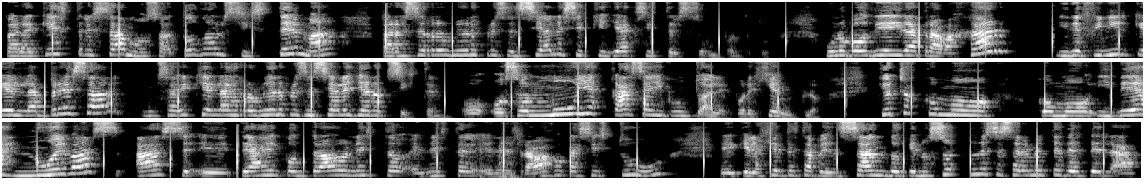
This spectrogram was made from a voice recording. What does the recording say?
¿para qué estresamos a todo el sistema para hacer reuniones presenciales si es que ya existe el Zoom? Uno podría ir a trabajar y definir que en la empresa, sabéis que las reuniones presenciales ya no existen o, o son muy escasas y puntuales, por ejemplo. ¿Qué otros como como ideas nuevas eh, te has encontrado en esto, en este, en el trabajo que haces tú, eh, que la gente está pensando, que no son necesariamente desde la,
